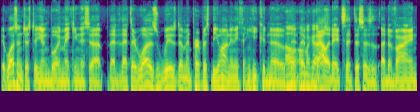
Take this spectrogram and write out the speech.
It wasn't just a young boy making this up. That that there was wisdom and purpose beyond anything he could know. Oh, that, oh that my gosh. validates that this is a divine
